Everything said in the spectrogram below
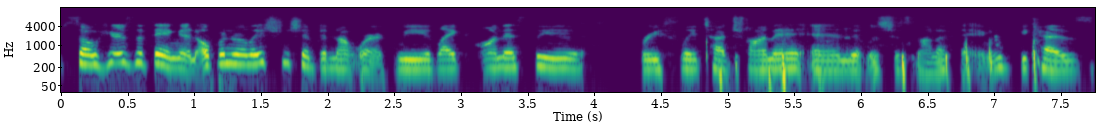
So here's the thing: an open relationship did not work. We like honestly briefly touched on it, and it was just not a thing because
